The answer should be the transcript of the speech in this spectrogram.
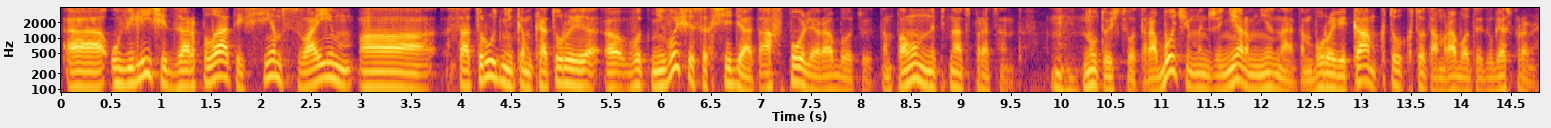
а, увеличит зарплаты всем своим а, сотрудникам, которые а, вот не в офисах сидят, а в поле работают, там, по-моему, на 15%. Угу. Ну, то есть вот рабочим, инженерам, не знаю, там, буровикам, кто, кто там работает в «Газпроме».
